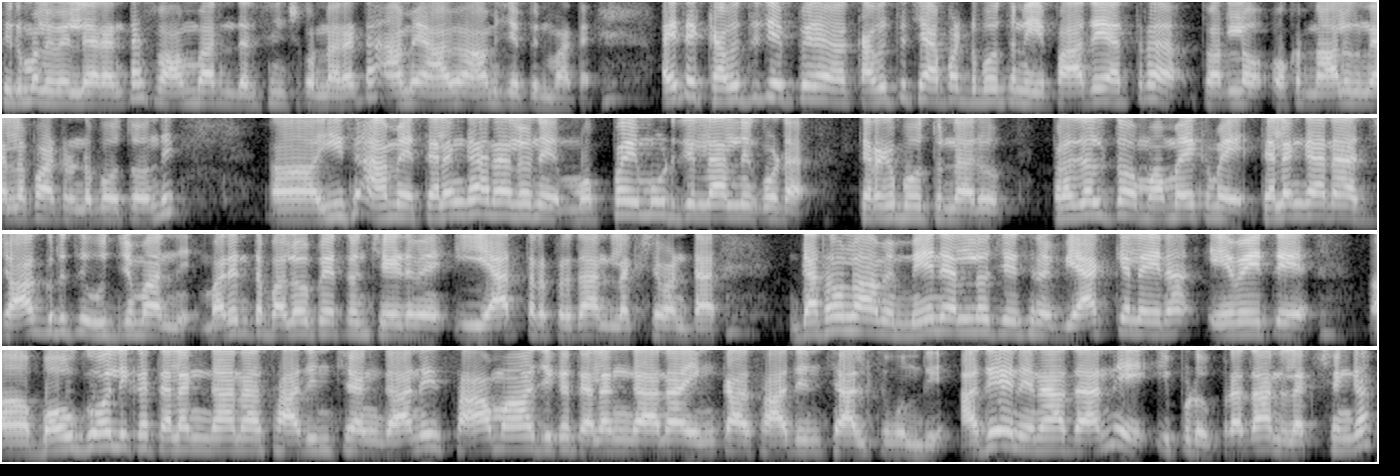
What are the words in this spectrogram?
తిరుమల వెళ్ళారంట స్వామివారిని దర్శించుకున్నారట. ఆమె ఆమె ఆమె చెప్పిన మాట. అయితే కవిత చెప్పిన కవిత చేపట్టబోతున్న ఈ పాదయాత్ర త్వరలో ఒక నాలుగు నెలల పాటు ఉండబోతోంది. ఈ ఆమె తెలంగాణలోనే ముప్పై మూడు జిల్లాలని కూడా తిరగబోతున్నారు. ప్రజలతో మమేకమై తెలంగాణ జాగృతి ఉద్యమాన్ని మరింత బలోపేతం చేయడమే ఈ యాత్ర ప్రధాన లక్ష్యం అంట గతంలో ఆమె మే నెలలో చేసిన వ్యాఖ్యలైన ఏవైతే భౌగోళిక తెలంగాణ సాధించాం కానీ సామాజిక తెలంగాణ ఇంకా సాధించాల్సి ఉంది. అదే నినాదాన్ని ఇప్పుడు ప్రధాన లక్ష్యంగా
